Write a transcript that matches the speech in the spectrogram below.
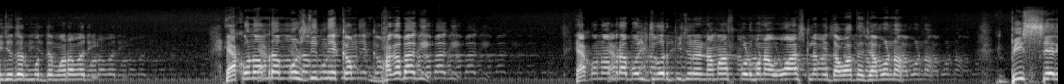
নিজেদের মধ্যে মারামারি। এখনও আমরা মসজিদ নিয়ে ভাগাভাগি। এখন আমরা বলছি, ওর পিছনে নামাজ পড়ব না, ও আসলে আমি দাওয়াতে যাব না। বিশ্বের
